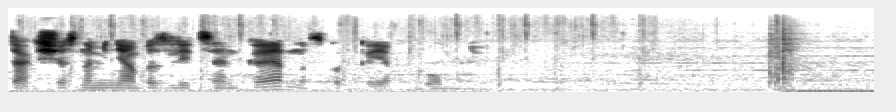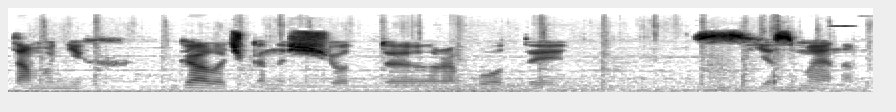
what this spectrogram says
Так, сейчас на меня обозлится НКР, насколько я помню. Там у них галочка насчет э, работы с Ясменом.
